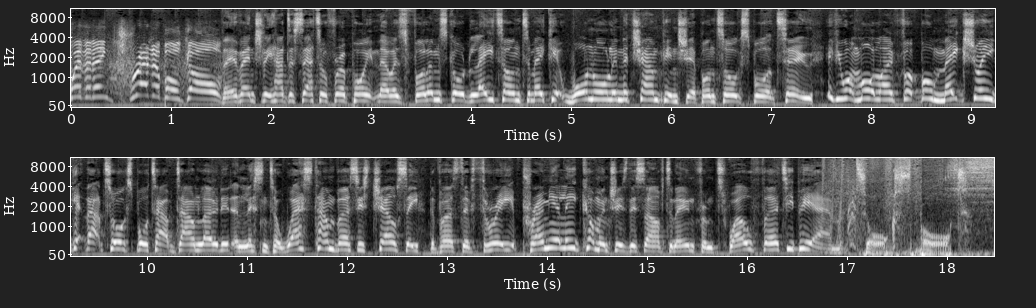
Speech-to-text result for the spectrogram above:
with an incredible goal. They eventually had to settle for a point though as Fulham scored late on to make it 1 all in the Championship on Talksport 2. If you want more live football, make sure you get that Talksport app downloaded and listen to West Ham versus Chelsea, the first of three Premier League commentaries this afternoon from 12:30 p.m. Talksport.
